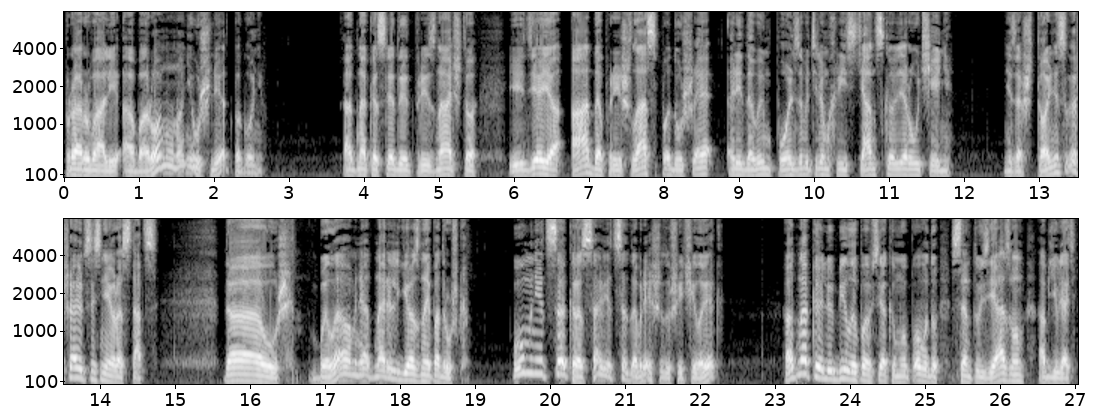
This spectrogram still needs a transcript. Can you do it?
Прорвали оборону, но не ушли от погони. Однако следует признать, что идея ада пришла с по душе рядовым пользователям христианского вероучения. Ни за что не соглашаются с нею расстаться. Да уж, была у меня одна религиозная подружка. Умница, красавица, добрейший души человек. Однако любила по всякому поводу с энтузиазмом объявлять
